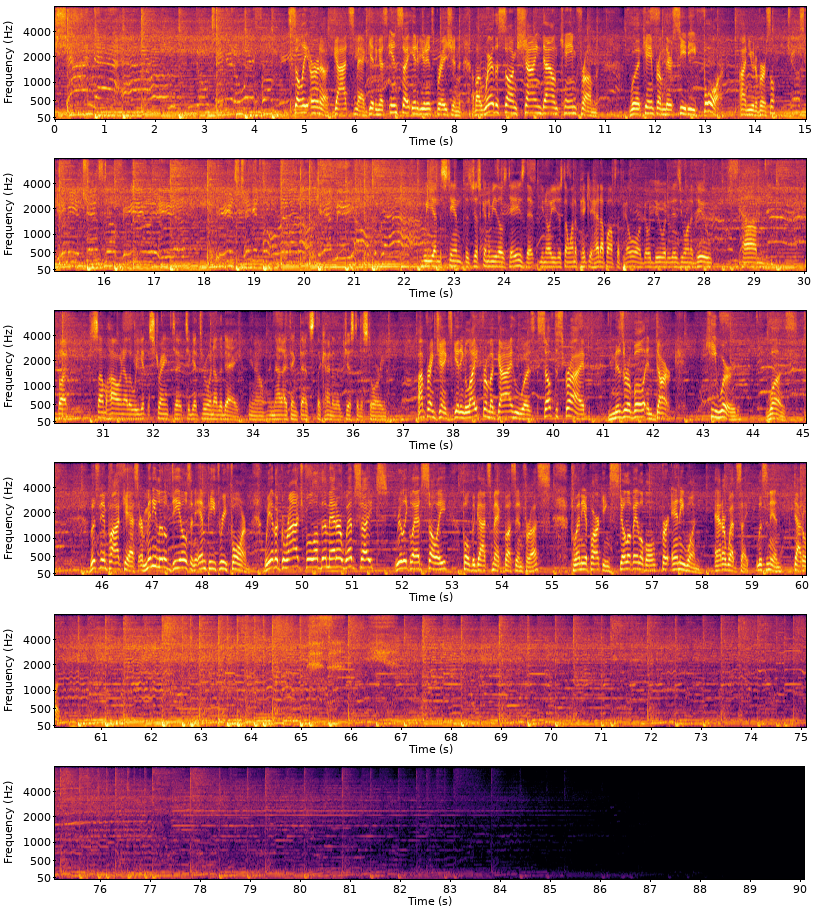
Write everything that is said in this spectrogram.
Shine down. Don't take it away from me. Sully Erna, Godsmack, giving us insight, interview, and inspiration about where the song Shine Down came from. Well, it came from their CD 4 on Universal. We understand that there's just going to be those days that you know you just don't want to pick your head up off the pillow or go do what it is you want to do um, but somehow or another we get the strength to, to get through another day you know and that i think that's the kind of the gist of the story I'm Frank Jenks, getting light from a guy who was self described miserable and dark. Key word was. Listen In podcasts are many little deals in MP3 form. We have a garage full of them at our website. Really glad Sully pulled the Godsmack bus in for us. Plenty of parking still available for anyone at our website, listenin.org.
